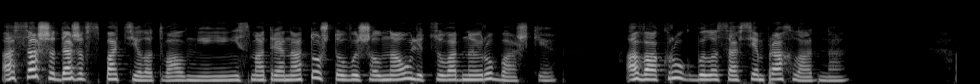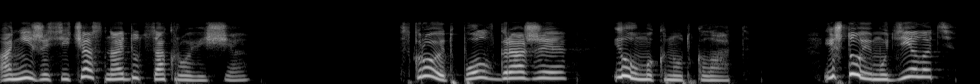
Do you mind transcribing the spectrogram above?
А Саша даже вспотел от волнения, несмотря на то, что вышел на улицу в одной рубашке, а вокруг было совсем прохладно. Они же сейчас найдут сокровища. Вскроют пол в гараже и умыкнут клад. И что ему делать?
